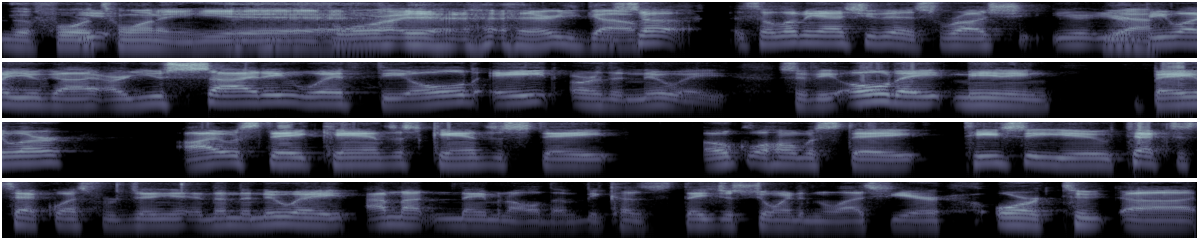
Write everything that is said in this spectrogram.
The 420. Yeah. Four, yeah. There you go. So so let me ask you this, Rush. You're, you're yeah. a BYU guy. Are you siding with the old eight or the new eight? So the old eight meaning Baylor, Iowa State, Kansas, Kansas State, Oklahoma State, TCU, Texas Tech, West Virginia, and then the new eight. I'm not naming all of them because they just joined in the last year or to uh,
